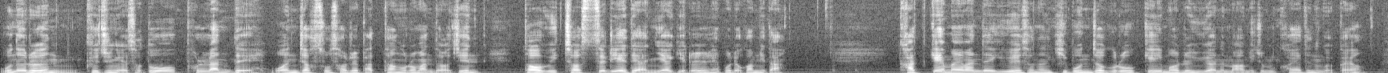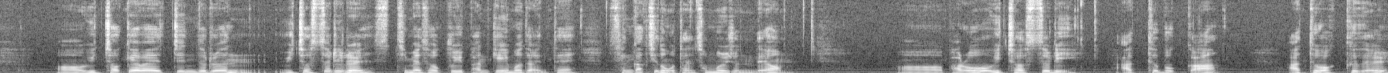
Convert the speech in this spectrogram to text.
오늘은 그 중에서도 폴란드의 원작 소설을 바탕으로 만들어진 더 위쳐 3에 대한 이야기를 해보려고 합니다. god 게임을 만들기 위해서는 기본적으로 게이머를 위하는 마음이 좀 커야 되는 걸까요? 어, 위쳐 개발진들은 위쳐 3를 스팀에서 구입한 게이머들한테 생각지도 못한 선물을 줬는데요. 어, 바로 위쳐 3 art book과 artwork들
